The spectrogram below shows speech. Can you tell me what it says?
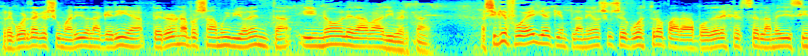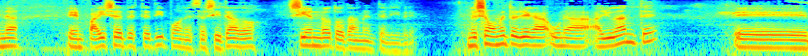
Recuerda que su marido la quería, pero era una persona muy violenta y no le daba libertad. Así que fue ella quien planeó su secuestro para poder ejercer la medicina en países de este tipo necesitados, siendo totalmente libre. En ese momento llega una ayudante, eh,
